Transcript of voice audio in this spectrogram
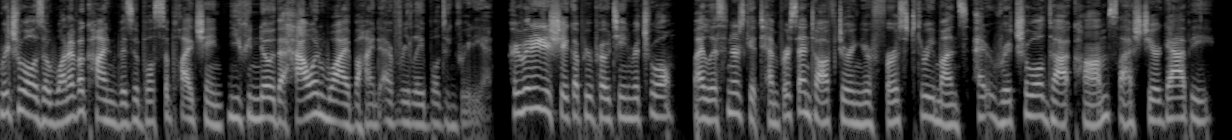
Ritual is a one of a kind visible supply chain. You can know the how and why behind every labeled ingredient. Are you ready to shake up your protein ritual? My listeners get 10% off during your first three months at ritual.com slash dear Gabby.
